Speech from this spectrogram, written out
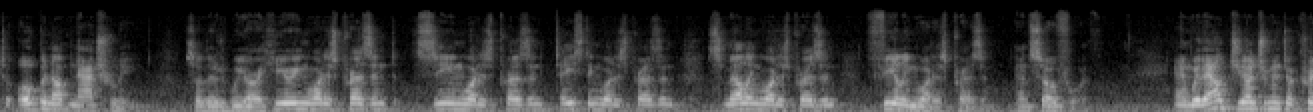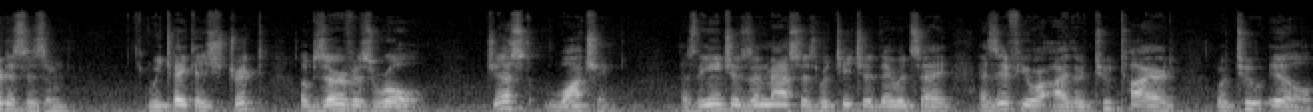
to open up naturally so that we are hearing what is present, seeing what is present, tasting what is present, smelling what is present, feeling what is present, and so forth. And without judgment or criticism, we take a strict observer's role, just watching. As the ancient Zen masters would teach it, they would say, as if you are either too tired or too ill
